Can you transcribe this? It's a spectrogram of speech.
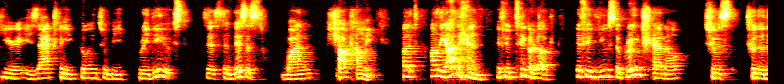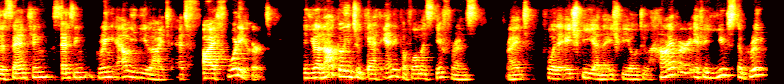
here is actually going to be reduced. So this is one shortcoming. But on the other hand, if you take a look, if you use the green channel to, to do the sensing, sensing green LED light at 540 hertz, you're not going to get any performance difference, right, for the HB and the HbO2. However, if you use the green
